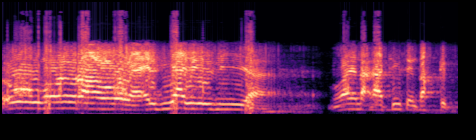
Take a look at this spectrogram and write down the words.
Oh, ora oleh ilmiah ya ilmiah. Mulai nak ngaji sing tahqiq.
